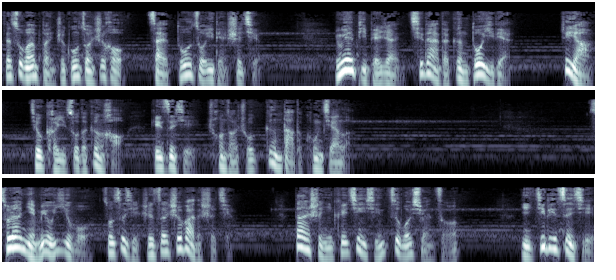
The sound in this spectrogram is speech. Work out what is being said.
在做完本职工作之后再多做一点事情，永远比别人期待的更多一点，这样就可以做得更好，给自己创造出更大的空间了。虽然你没有义务做自己职责之外的事情，但是你可以进行自我选择，以激励自己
